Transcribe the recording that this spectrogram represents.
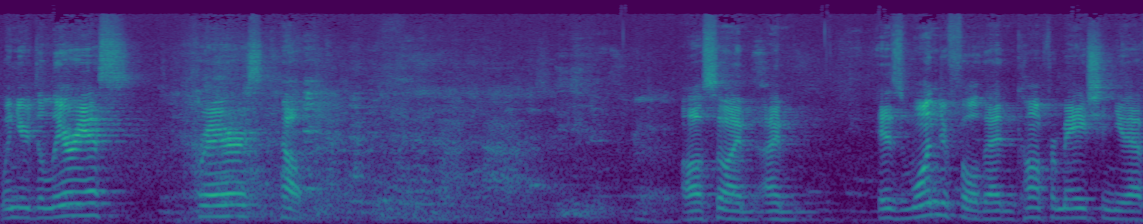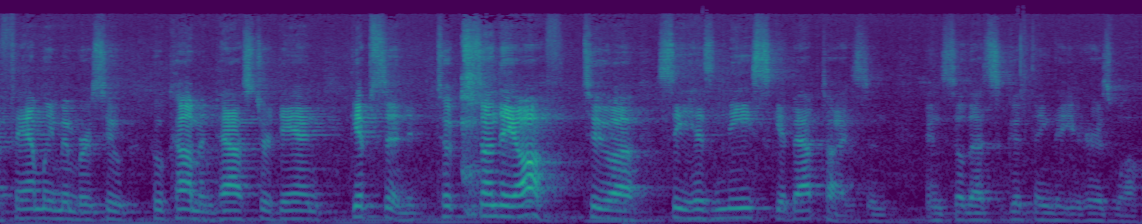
when you're delirious, prayers help. Also, I'm, I'm, it is wonderful that in confirmation you have family members who, who come, and Pastor Dan Gibson took Sunday off to uh, see his niece get baptized, and, and so that's a good thing that you're here as well.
